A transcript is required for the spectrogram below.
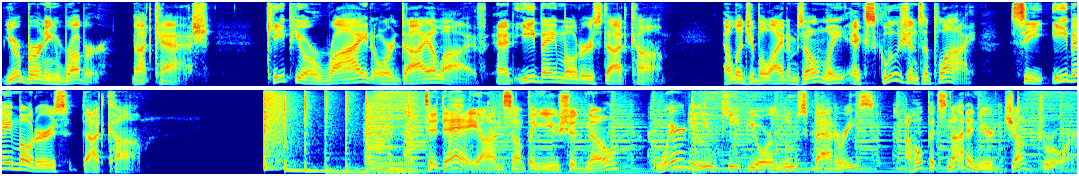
you're burning rubber, not cash. Keep your ride or die alive at ebaymotors.com. Eligible items only, exclusions apply. See ebaymotors.com. Today, on Something You Should Know, where do you keep your loose batteries? I hope it's not in your junk drawer.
